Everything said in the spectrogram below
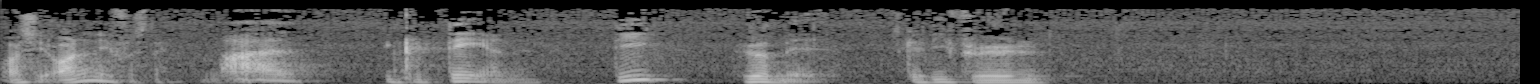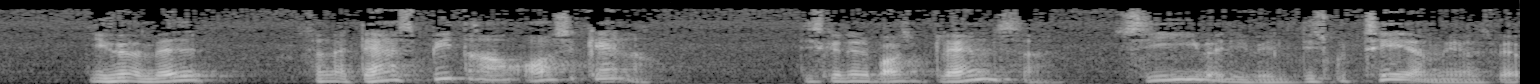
også i åndelig forstand, meget inkluderende, de hører med, skal de føle. De hører med, sådan at deres bidrag også gælder. De skal netop også blande sig, sige hvad de vil, diskutere med os,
